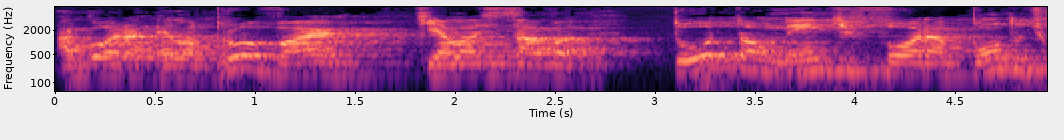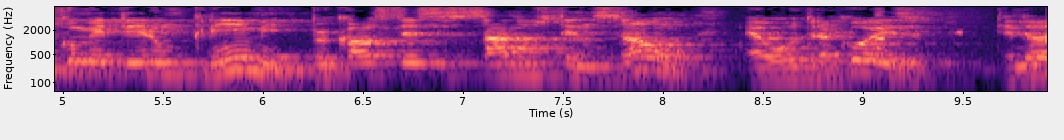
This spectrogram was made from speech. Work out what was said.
Agora, ela provar que ela estava totalmente fora a ponto de cometer um crime por causa desse estado de tensão é outra coisa. Entendeu?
